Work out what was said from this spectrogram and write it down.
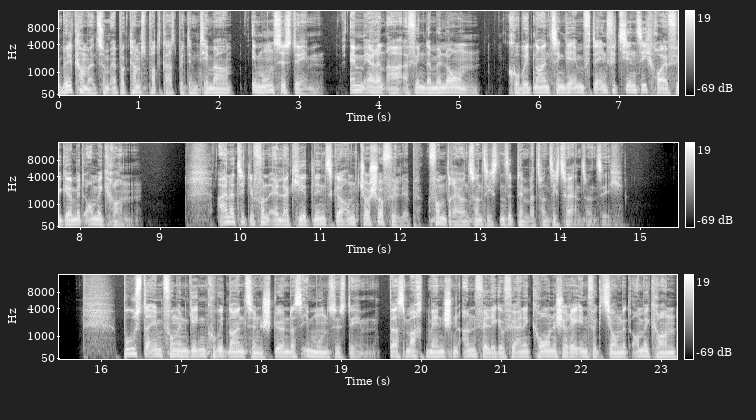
Willkommen zum Epoch Times Podcast mit dem Thema Immunsystem. mRNA-Erfinder Melon. Covid-19-Geimpfte infizieren sich häufiger mit Omikron. Ein Artikel von Ella Kietlinska und Joshua Philipp vom 23. September 2022. Boosterimpfungen gegen Covid-19 stören das Immunsystem. Das macht Menschen anfälliger für eine chronische Reinfektion mit Omikron,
